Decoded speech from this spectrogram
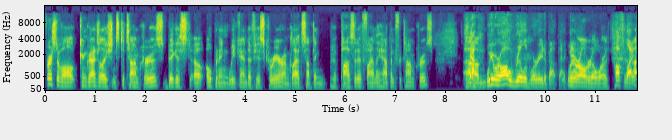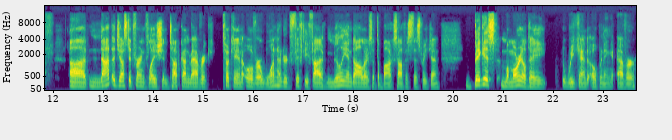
First of all, congratulations to Tom Cruise, biggest uh, opening weekend of his career. I'm glad something positive finally happened for Tom Cruise. Yeah, um, we were all real worried about that. We were all real worried. Tough life. Uh, uh, not adjusted for inflation, Top Gun Maverick took in over 155 million dollars at the box office this weekend. Biggest Memorial Day weekend opening ever,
